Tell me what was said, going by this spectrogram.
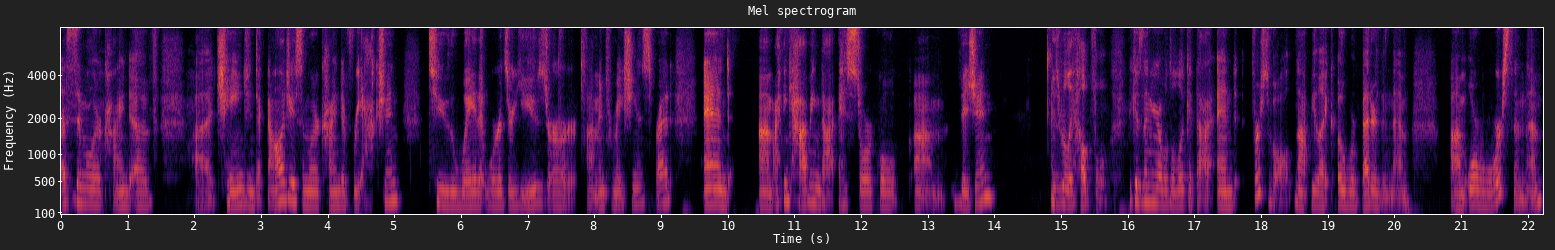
a similar kind of uh, change in technology, a similar kind of reaction to the way that words are used or um, information is spread. And um, I think having that historical um, vision is really helpful because then you're able to look at that and, first of all, not be like, oh, we're better than them um, or we're worse than them,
